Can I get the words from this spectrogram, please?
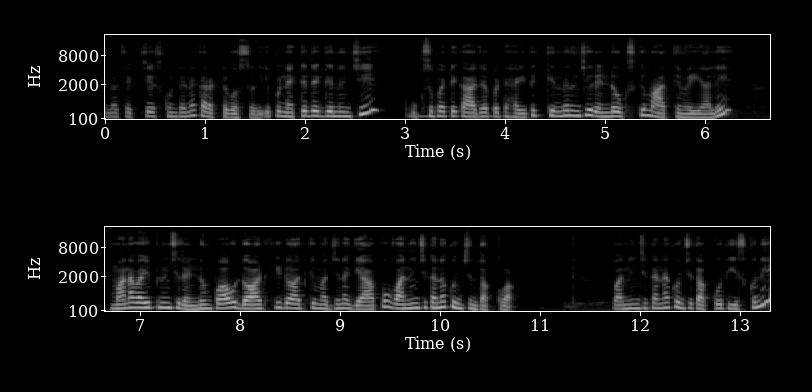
ఇలా చెక్ చేసుకుంటేనే కరెక్ట్గా వస్తుంది. ఇప్పుడు నెక్ దగ్గర నుంచి ఉక్స్ పట్టి కాజాపట్టి హైట్ కింద నుంచి రెండో ఉక్స్కి మార్కింగ్ వేయాలి. మన వైపు నుంచి రెండు పావు డాట్కి డాట్కి మధ్యన గ్యాప్ వన్ ఇంచ్ కన్నా కొంచెం తక్కువ. వన్ ఇంచ్ కన్నా కొంచెం తక్కువ తీసుకుని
